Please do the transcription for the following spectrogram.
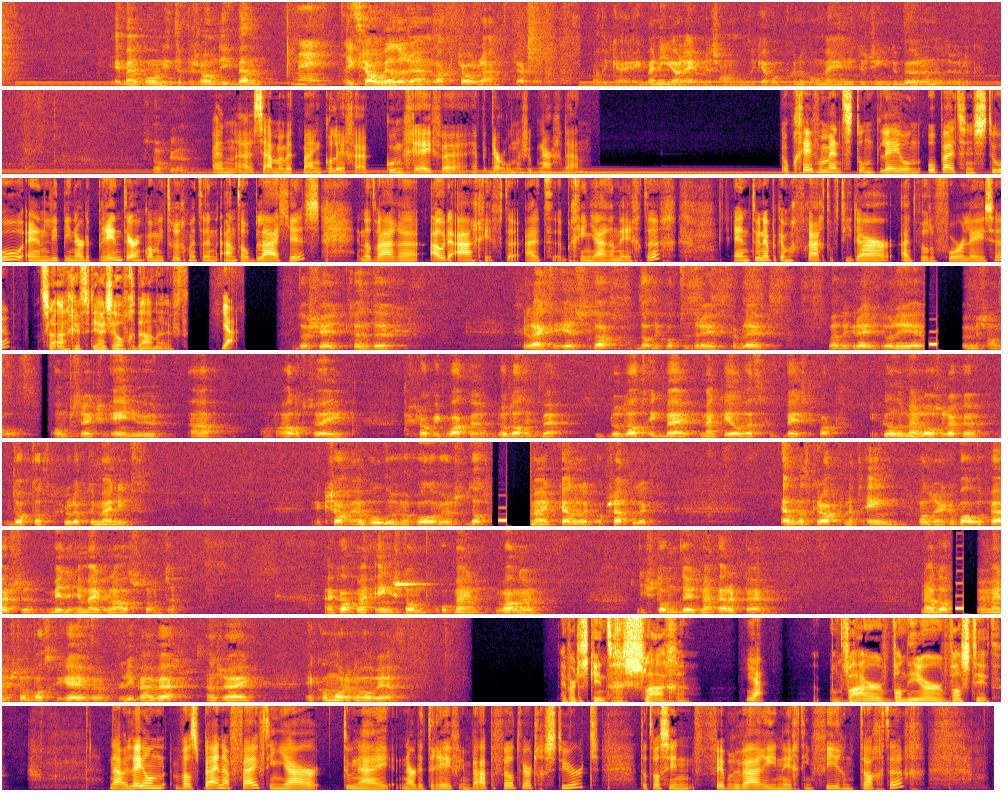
Ik ben gewoon niet de persoon die ik ben. Nee. Die ik zou willen zijn, laat ik het zo zeggen. Want ik, ik ben niet alleen mishandeld, ik heb ook genoeg om me heen gezien gebeuren natuurlijk. Snap je? En uh, samen met mijn collega Koen Greven heb ik daar onderzoek naar gedaan. Op een gegeven moment stond Leon op uit zijn stoel en liep hij naar de printer en kwam hij terug met een aantal blaadjes. En dat waren oude aangiften uit eh, begin jaren negentig. En toen heb ik hem gevraagd of hij daaruit wilde voorlezen. Het zijn aangiften die hij zelf gedaan heeft. Ja. Dossier 20. Gelijk de eerste dag dat ik op de dreef verbleef, werd ik reeds door de heer mishandeld. Omstreeks 1 uur à half 2 schrok ik wakker doordat ik bij doordat ik bij mijn keel werd beetgepakt. Ik wilde mij losrukken, doch dat gelukte mij niet. Ik zag en voelde vervolgens dat mij kennelijk opzettelijk en met kracht met één van zijn gebalde vuisten midden in mijn gelaat stompte. Hij gaf mij één stomp op mijn wangen. Die stomp deed mij erg pijn. Nadat hij mij die stomp had gegeven, liep hij weg en zei: Ik kom morgen wel weer. Hij werd als kind geslagen. Ja. Want waar, wanneer was dit? Nou, Leon was bijna 15 jaar toen hij naar de Dreef in Wapenveld werd gestuurd. Dat was in februari 1984.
